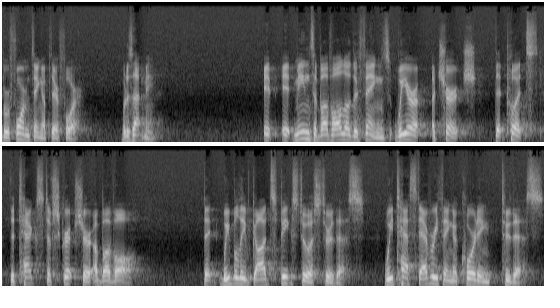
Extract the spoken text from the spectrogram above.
reformed thing up there for? What does that mean? it, it means, above all other things, we are a church that puts the text of Scripture above all. That we believe God speaks to us through this. We test everything according to this.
